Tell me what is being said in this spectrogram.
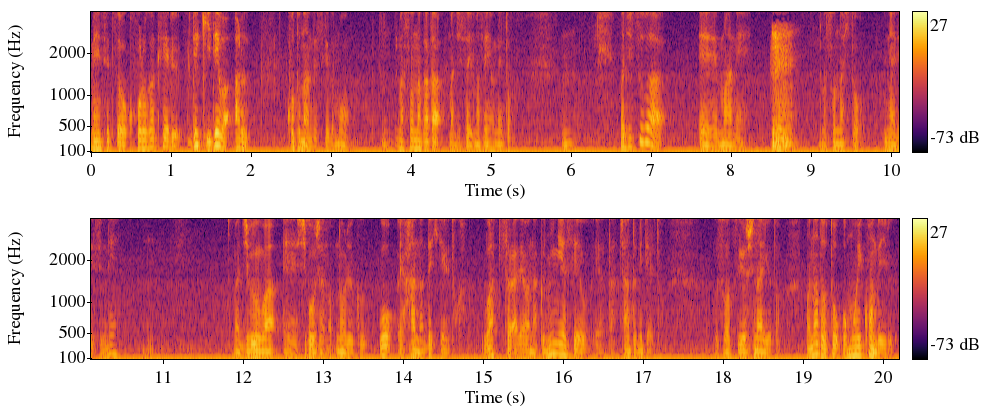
面接を心がけるべきではあることなんですけども、うんまあ、そんな方、まあ、実際いませんよねと、うん。まあ、実は、えー、まあね そんな人いないですよね。まあ、自分は、えー、死亡者の能力を、判断できているとか。上っ面ではなく人間性を、えー、ちゃんと見てると。嘘は通用しないよと、まあ、などと思い込んでいる、うん。ま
